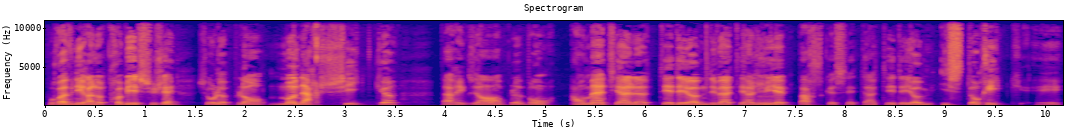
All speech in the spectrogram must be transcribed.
pour revenir à notre premier sujet, sur le plan monarchique, par exemple, bon, on maintient le Tédéum du 21 mmh. juillet parce que c'est un Tédéum historique et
